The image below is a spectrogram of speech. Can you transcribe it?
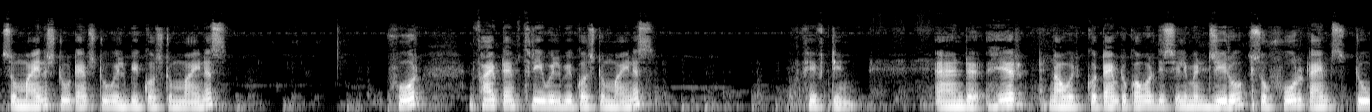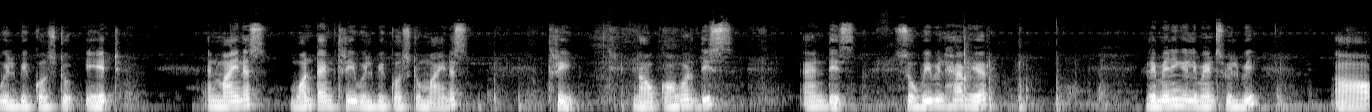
so minus 2 times 2 will be equals to minus 4 5 times 3 will be equals to minus 15 and here now it time to cover this element 0 so 4 times 2 will be equals to 8 and minus 1 times 3 will be equals to minus 3 now cover this and this. So we will have here remaining elements will be uh,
